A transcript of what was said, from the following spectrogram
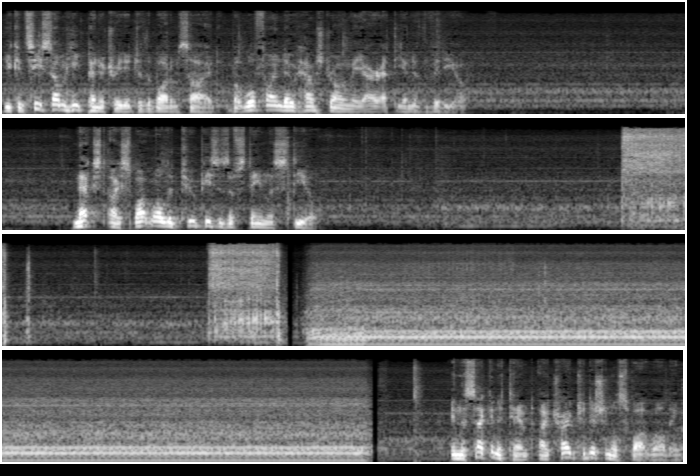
You can see some heat penetrated to the bottom side, but we'll find out how strong they are at the end of the video. Next, I spot welded two pieces of stainless steel. In the second attempt, I tried traditional spot welding,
